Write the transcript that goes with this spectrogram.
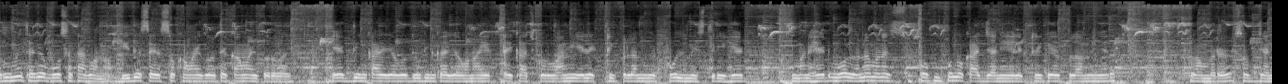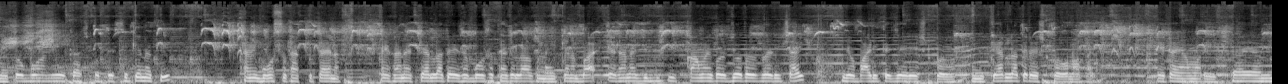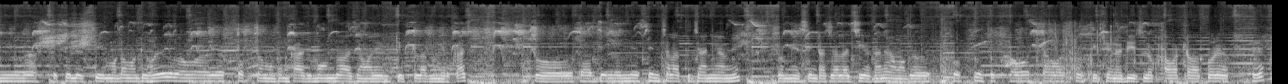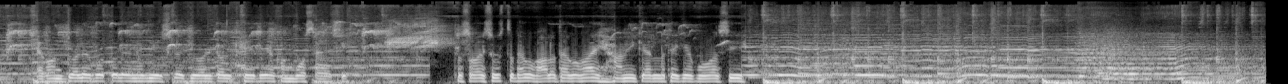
রুমে থেকে বসে থাকো না। বিদেশে এসো, কামাই করতে, কামাই করো ভাই। একদিন কাজে যাব, দুদিন কাজে যাব না, একটাই কাজ করব। আমি ইলেকট্রিক প্লামিংয়ের ফুল মিস্ত্রি হেড মানে হেড বলব না মানে সম্পূর্ণ কাজ জানি ইলেকট্রিকের প্লাম্বিংয়ের প্লাম্বারের সব জানি। তবুও আমি এই কাজ করতে শিখে নাকি আমি বসে থাকতে চাই না। এখানে কেরালাতে এসে বসে থাকে লাভ নেই। কেন এখানে যদি কামাই করে যত তাড়াতাড়ি চাই, যে বাড়িতে যেয়ে রেস্ট করব। কিন্তু কেরালাতে রেস্ট করব না ভাই। এটাই আমার ইচ্ছাই আমি আসতে চলে এসেছি মোটামুটি হয়ে গেল আমার এক সপ্তাহ মতন কাজ বন্ধ আছে আমার ইলেকট্রিক প্লাবিংয়ের কাজ। তো তার জন্য মেশিন চালাতে জানি আমি। তো মেশিনটা চালাচ্ছি এখানে। আমাকে সব কিছু খাবার টাবার সব কিছু এনে দিয়েছিলো। খাবার টাবার করে এখন জলের বোতল এনে দিয়েছিলো। জল টল খেয়ে দিয়ে এখন বসে আছি। তো সবাই সুস্থ থাকো ভালো থাকো ভাই। আমি কেরালা থেকে প্রবাসী।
